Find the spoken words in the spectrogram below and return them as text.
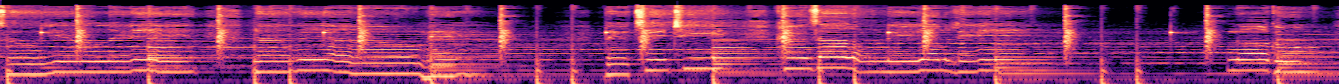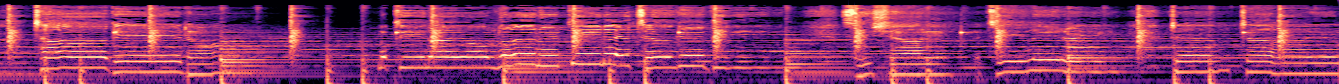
ဆိုရင်လေနာရအောင်မေဘယ်ချိန်ထိခံစားလုံးနေရမလဲငါကိုထားခဲ့တော့မပြေနိုင်အောင်လွမ်းတွေပြေးတဲ့ချန်ခဲ့ပြီဆူရှာတဲ့အချိန်လေးတွေတန်တာရင်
